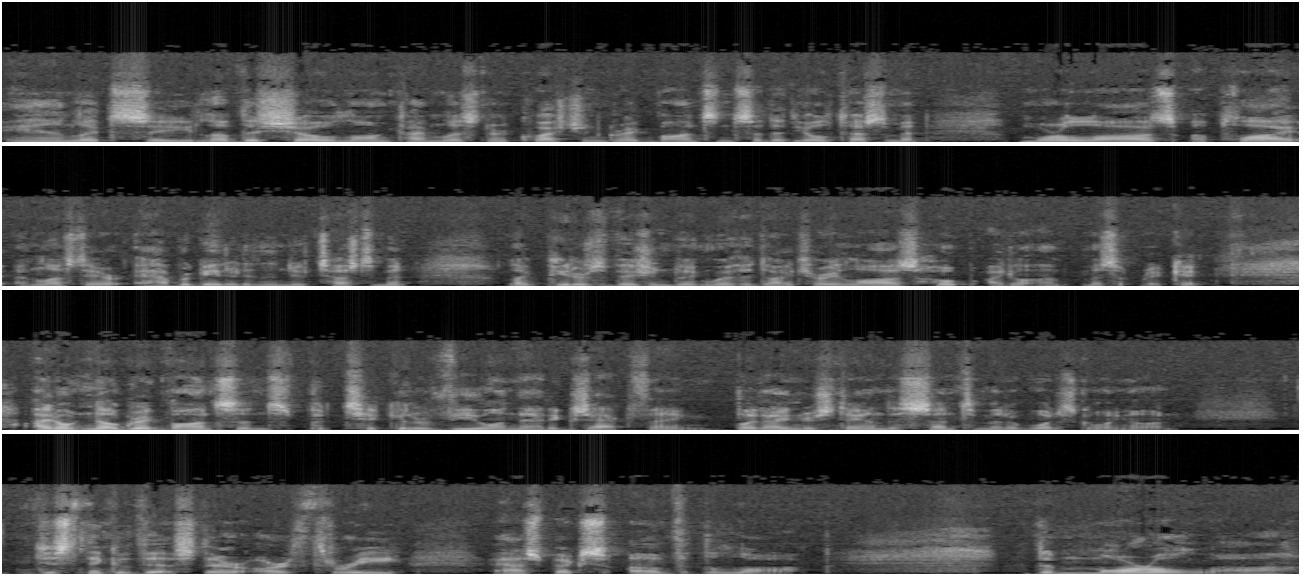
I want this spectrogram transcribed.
And let's see. Love the show. Longtime listener question. Greg Bahnsen said that the Old Testament moral laws apply unless they are abrogated in the New Testament, like Peter's vision doing with the dietary laws. Hope I don't um, miss it, Okay. I don't know Greg Bahnsen's particular view on that exact thing, but I understand the sentiment of what is going on. Just think of this. There are three aspects of the law. The moral law,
